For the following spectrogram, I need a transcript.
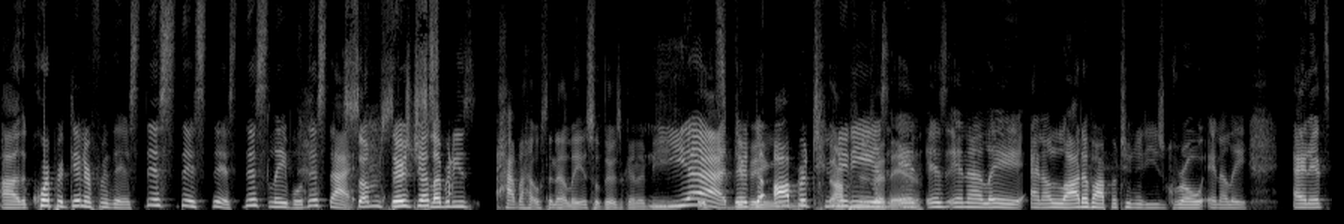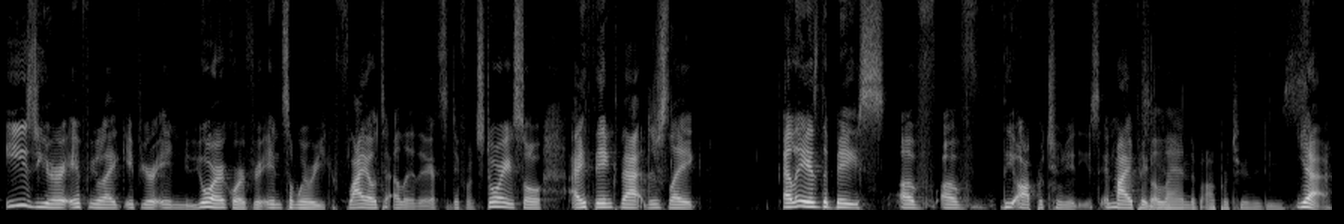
uh, the corporate dinner for this, this, this, this, this label, this, that. Some there's just- celebrities have a house in LA, so there's gonna be yeah, there- the opportunity opportunities is in is in LA, and a lot of opportunities grow in LA. And it's easier if you're like if you're in New York or if you're in somewhere where you can fly out to LA. That's a different story. So I think that just like LA is the base of of the opportunities, in my opinion, It's a land of opportunities. Yeah.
